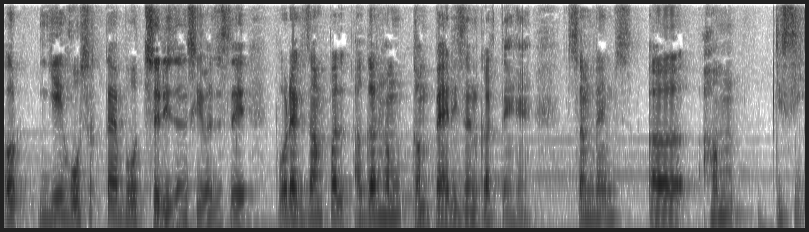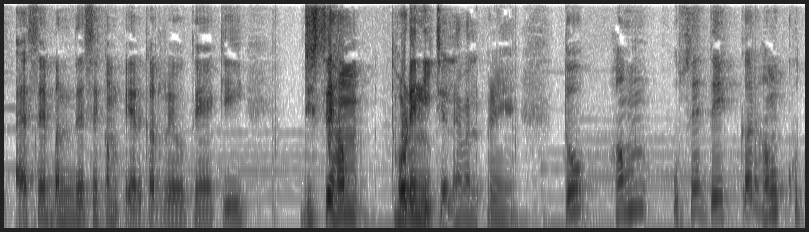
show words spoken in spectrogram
और ये हो सकता है बहुत से रीजंस की वजह से। फॉर एग्जांपल अगर हम कंपैरिजन करते हैं समटाइम्स हम किसी ऐसे बंदे से कंपेयर कर रहे होते हैं कि जिससे हम थोड़े नीचे लेवल पर हैं तो हम उसे देखकर हम खुद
